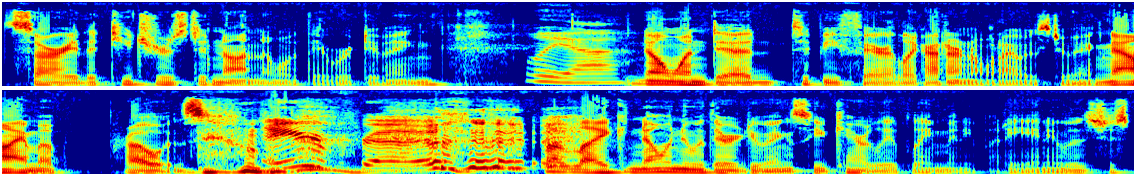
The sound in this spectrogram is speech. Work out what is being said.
sorry, the teachers did not know what they were doing. Well, yeah. No one did, to be fair. Like, I don't know what I was doing. Now I'm a pro at Zoom. You're pro. but, like, no one knew what they were doing, so you can't really blame anybody. And it was just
